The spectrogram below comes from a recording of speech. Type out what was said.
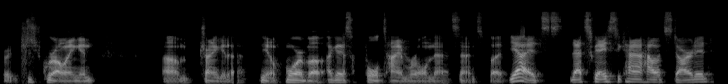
for just growing and um, trying to get a you know more of a I guess a full time role in that sense. But yeah, it's that's basically kind of how it started.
